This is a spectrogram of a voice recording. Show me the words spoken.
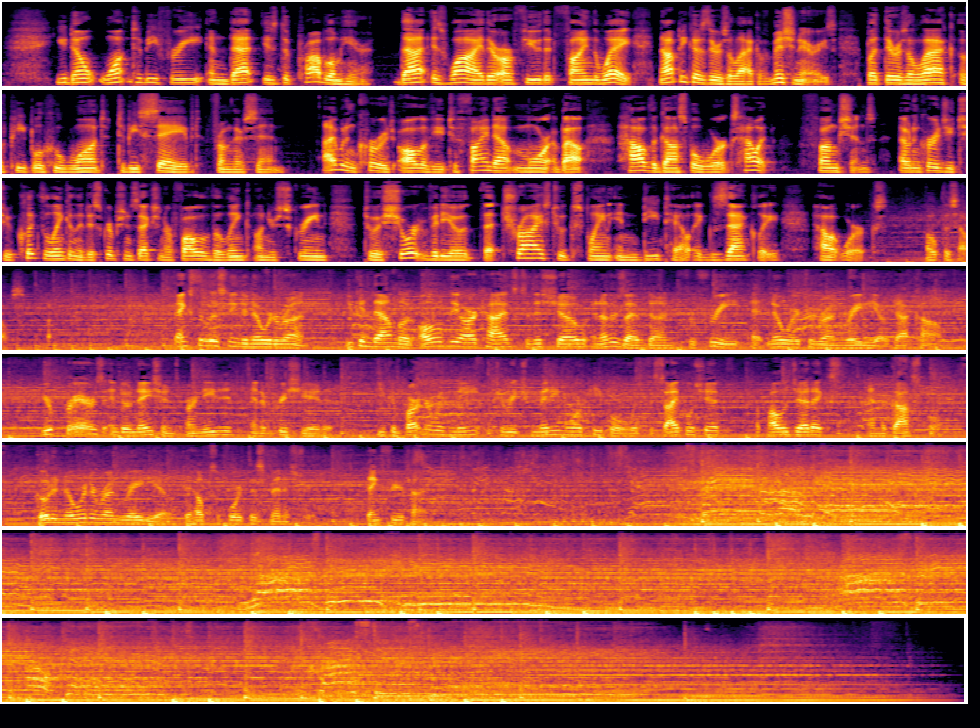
You don't want to be free, and that is the problem here. That is why there are few that find the way. Not because there is a lack of missionaries, but there is a lack of people who want to be saved from their sin. I would encourage all of you to find out more about how the gospel works, how it functions. I would encourage you to click the link in the description section or follow the link on your screen to a short video that tries to explain in detail exactly how it works. I hope this helps. Thanks for listening to Nowhere to Run. You can download all of the archives to this show and others I've done for free at nowheretorunradio.com. Your prayers and donations are needed and appreciated. You can partner with me to reach many more people with discipleship, apologetics, and the gospel. Go to Nowhere to Run Radio to help support this ministry. Thanks for your time.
